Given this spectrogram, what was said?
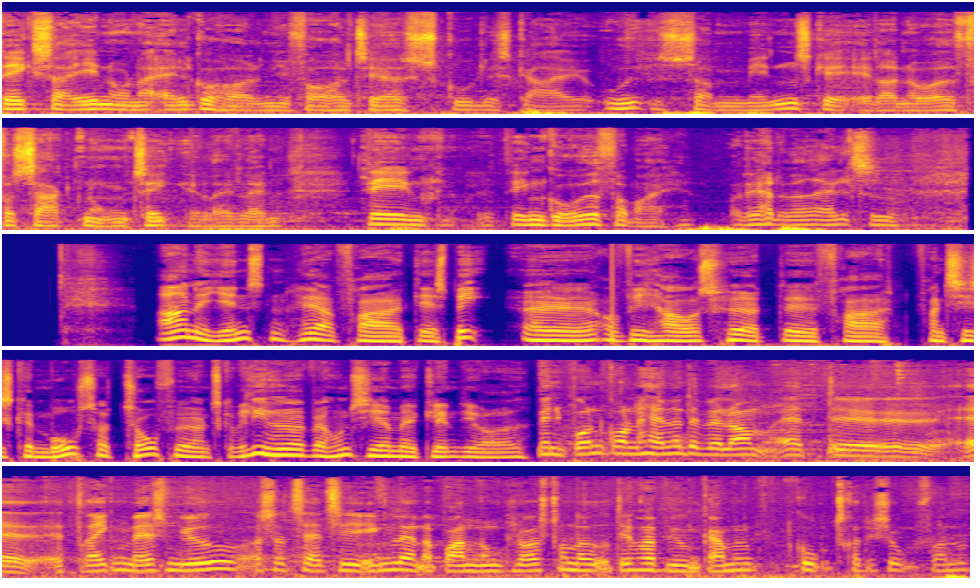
dække sig ind under alkoholen i forhold til at skulle skære ud som menneske eller noget, for sagt nogle ting eller et eller andet? Det er en, det er en gåde for mig, og det har det været altid. Arne Jensen her fra DSB, øh, og vi har også hørt øh, fra Franziske Moser, togføreren. Skal vi lige høre, hvad hun siger med glemt i øjet? Men i bundgrunden handler det vel om at, øh, at, at drikke en masse mjøde, og så tage til England og brænde nogle klostre ned. Det har vi jo en gammel god tradition for. Nu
